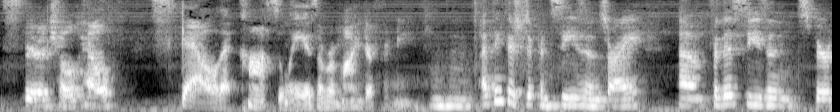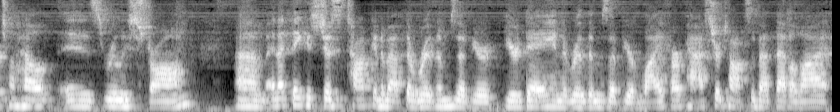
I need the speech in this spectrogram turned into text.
spiritual health scale that constantly is a reminder for me. I think there's different seasons, right? Um, for this season, spiritual health is really strong. Um, and I think it's just talking about the rhythms of your, your day and the rhythms of your life. Our pastor talks about that a lot.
